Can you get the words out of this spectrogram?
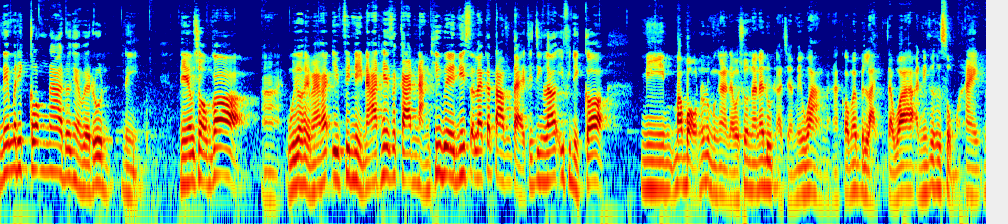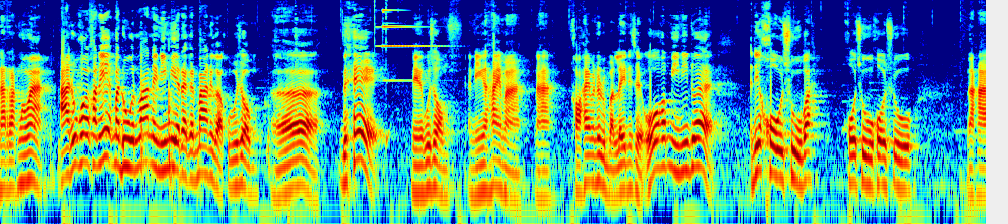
เน้นมาที่กล้องหน้าด้วยไงวัยรุ่นนี่นี่ท่านผู้ชมก็อ่าคุณผู้ชมเห็นไหมครับอินฟินิกนะฮะเทศกาลหนังที่เวนิสอะไรก็ตามแต่จริงๆแล้วอินฟินิกก็มีมาบอกนักดูเหมือนกันแต่ว่าช่วงนั้นนักดูอาจจะไม่ว่างนะฮะก็ไม่เป็นไร แต่ว่าอันนี้ก็คือส่งมาให้น่ารักมากๆอ่าทุกคนคราวนี้มาดูกันว่าในนี้มีอะไรกันบ้างดีกว่าคุณผู้ชม เออเด้นี่นะคุณผู้ชม อันนี้ก็ให้มานะเขาให้มานักดูมาเล่นเฉยโอ้เขามีนี่ด้วย อันนี้โคชูปะโคชูโคชู นะคะ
